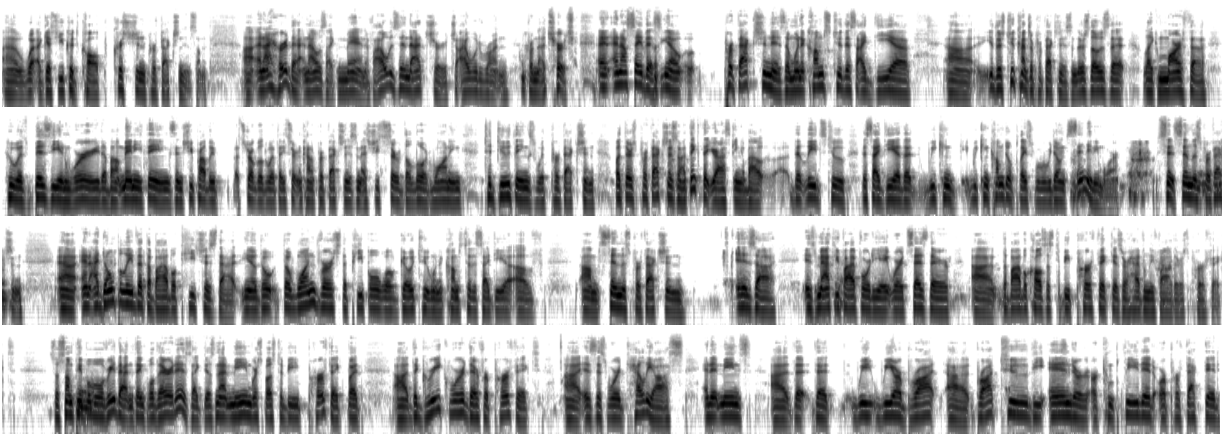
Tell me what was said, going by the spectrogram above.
Uh, what I guess you could call Christian perfectionism. Uh, and I heard that and I was like, man, if I was in that church, I would run from that church. And, and I'll say this, you know, perfectionism, when it comes to this idea, uh, there's two kinds of perfectionism. There's those that, like Martha, who was busy and worried about many things, and she probably struggled with a certain kind of perfectionism as she served the Lord, wanting to do things with perfection. But there's perfectionism, I think, that you're asking about, uh, that leads to this idea that we can we can come to a place where we don't sin anymore, sin, sinless perfection. Uh, and I don't believe that the Bible teaches that. You know, the the one verse that people will go to when it comes to this idea of um, sinless perfection is uh, is Matthew five forty eight, where it says there, uh, the Bible calls us to be perfect as our heavenly Father is perfect. So some people will read that and think, well, there it is. Like, doesn't that mean we're supposed to be perfect? But uh, the Greek word there for perfect uh, is this word teleios, and it means uh, that that we we are brought uh, brought to the end or, or completed or perfected,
